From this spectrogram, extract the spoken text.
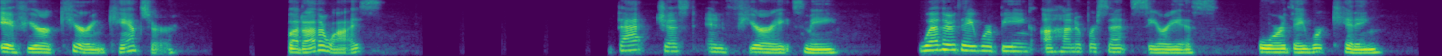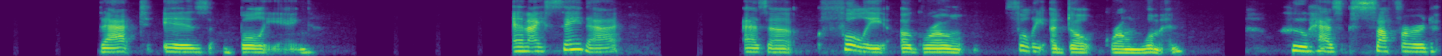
if you're curing cancer, but otherwise, that just infuriates me. Whether they were being 100% serious or they were kidding, that is bullying. And I say that as a fully a grown fully adult grown woman who has suffered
